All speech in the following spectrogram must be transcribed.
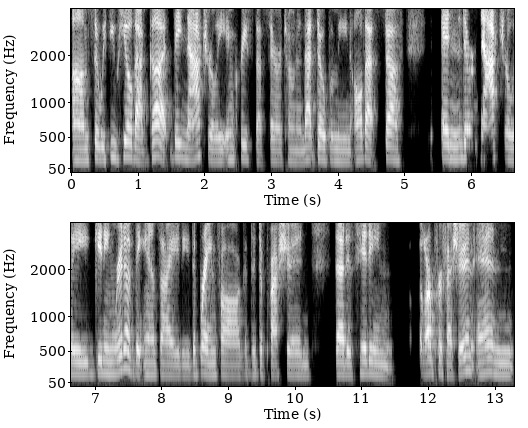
Um, so if you heal that gut, they naturally increase that serotonin, that dopamine, all that stuff. And they're naturally getting rid of the anxiety, the brain fog, the depression that is hitting our profession and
